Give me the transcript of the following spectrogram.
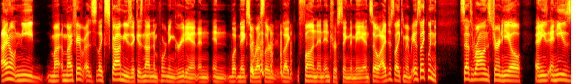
I don't need my my favorite like ska music is not an important ingredient in, in what makes a wrestler like fun and interesting to me. And so I just like him. It was like when Seth Rollins turned heel and he's and he's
